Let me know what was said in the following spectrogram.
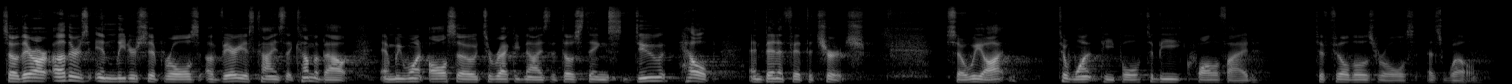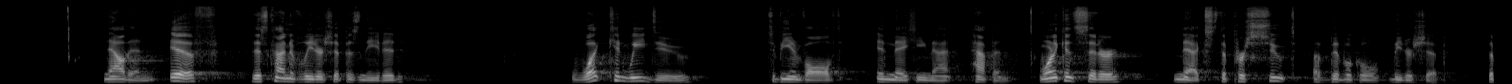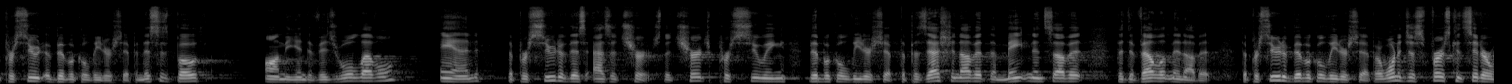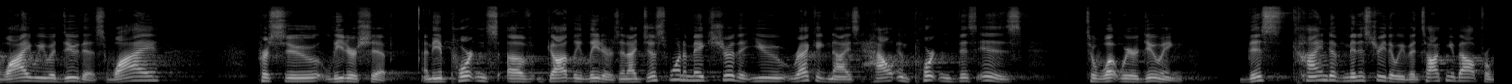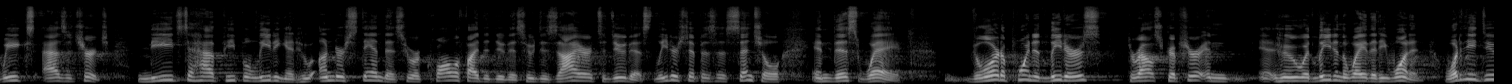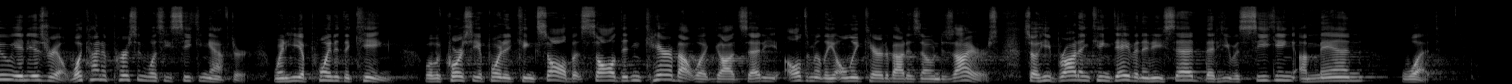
So there are others in leadership roles of various kinds that come about, and we want also to recognize that those things do help and benefit the church. So we ought to want people to be qualified to fill those roles as well. Now, then, if this kind of leadership is needed, what can we do to be involved in making that happen. I want to consider next the pursuit of biblical leadership. The pursuit of biblical leadership. And this is both on the individual level and the pursuit of this as a church, the church pursuing biblical leadership, the possession of it, the maintenance of it, the development of it, the pursuit of biblical leadership. I want to just first consider why we would do this. Why pursue leadership? And the importance of godly leaders. And I just want to make sure that you recognize how important this is to what we're doing. This kind of ministry that we've been talking about for weeks as a church needs to have people leading it who understand this, who are qualified to do this, who desire to do this. Leadership is essential in this way. The Lord appointed leaders throughout Scripture and who would lead in the way that He wanted. What did He do in Israel? What kind of person was He seeking after when He appointed the king? Well, of course, he appointed King Saul, but Saul didn't care about what God said. He ultimately only cared about his own desires. So he brought in King David and he said that he was seeking a man, what?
